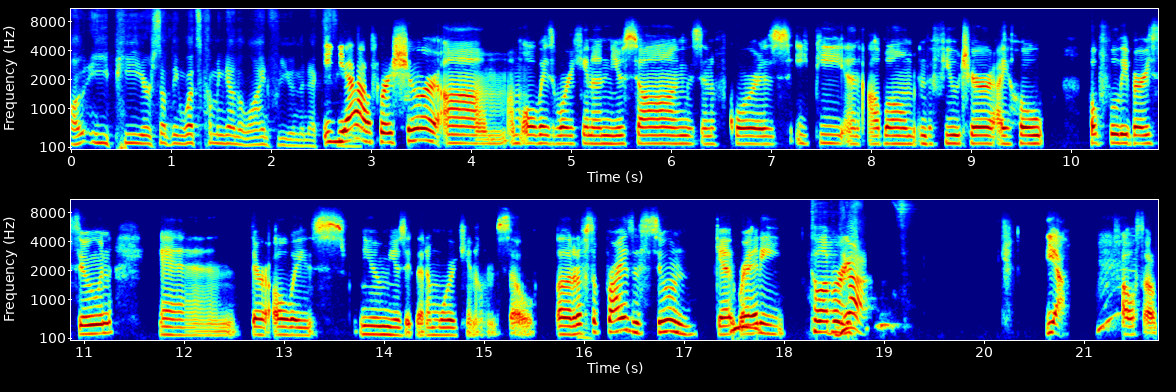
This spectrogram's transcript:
an EP or something? What's coming down the line for you in the next? yeah, months? for sure. Um, I'm always working on new songs and of course EP and album in the future. I hope, hopefully, very soon. And there are always new music that I'm working on. So a lot of mm. surprises soon. Get ready. Collaboration. Yeah. yeah. Also.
